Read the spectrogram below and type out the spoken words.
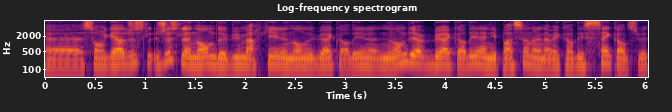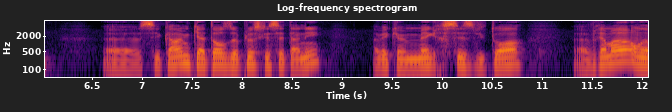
Euh, si on regarde juste, juste le nombre de buts marqués, le nombre de buts accordés, le nombre de buts accordés, l'année passée, on en avait accordé 58. Euh, c'est quand même 14 de plus que cette année, avec un maigre 6 victoires. Euh, vraiment, on a,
